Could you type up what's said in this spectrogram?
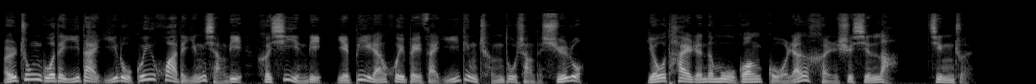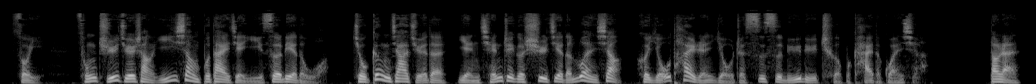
而中国的一带一路规划的影响力和吸引力也必然会被在一定程度上的削弱。犹太人的目光果然很是辛辣精准，所以。从直觉上一向不待见以色列的我，就更加觉得眼前这个世界的乱象和犹太人有着丝丝缕缕扯不开的关系了。当然，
